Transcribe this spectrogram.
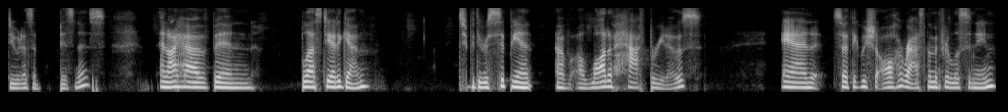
do it as a business. And I have been blessed yet again to be the recipient of a lot of half burritos. And so I think we should all harass them if you're listening.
